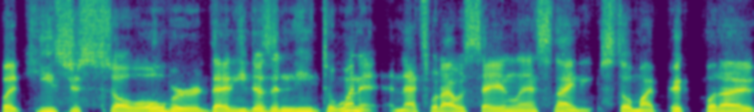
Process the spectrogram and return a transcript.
But he's just so over that he doesn't need to win it, and that's what I was saying last night. He was still my pick, but I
